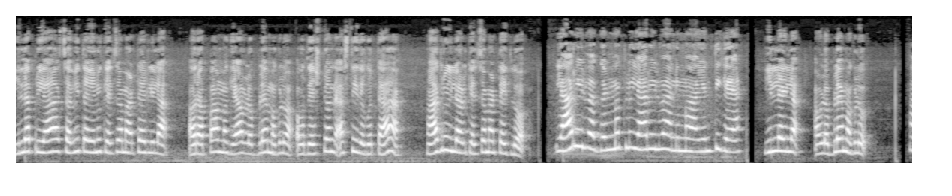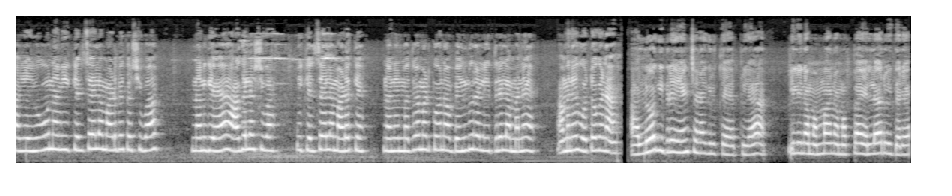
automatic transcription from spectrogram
ಇಲ್ಲ ಪ್ರಿಯಾ ಸವಿತಾ ಏನು ಕೆಲಸ ಮಾಡ್ತಾ ಇರ್ಲಿಲ್ಲ. ಅವ್ರ ಅಪ್ಪ ಅಮ್ಮಗೆ ಅವಳೊಬ್ಳೆ ಮಗಳು ಅವ್ರದ್ದು ಎಷ್ಟೊಂದು ಆಸ್ತಿ ಇದೆ ಗೊತ್ತಾ? ಆದ್ರೂ ಇಲ್ಲ ಅವಳು ಕೆಲಸ ಮಾಡ್ತಾ ಇದ್ಲು. ಯಾರು ಇಲ್ವಾ ಗಂಡ್ಮಕ್ಳು ಯಾರು ಇಲ್ವಾ ನಿಮ್ಮ ಎಂತಿಗೆ ಇಲ್ಲ ಇಲ್ಲ. ಅವಳೊಬ್ಳೆ ಮಗಳು. ಅಯ್ಯಯ್ಯೋ ನಾನು ಈ ಕೆಲಸ ಎಲ್ಲ ಮಾಡಬೇಕಾ ಶಿವ? ನನಗೆ ಆಗಲ್ಲ ಶಿವ ಈ ಕೆಲಸ ಎಲ್ಲ ಮಾಡೋಕ್ಕೆ. ನಾನು ಮದುವೆ ಮಾಡ್ಕೊಂಡು ನಾವು ಬೆಂಗಳೂರಲ್ಲಿ ಇದ್ರಲ್ಲ ಮನೆ ಆ ಮನೆಗೆ ಹೊಟ್ಟೋಗೋಣ ಅಲ್ಲೋಗಿದ್ರೆ ಏನು ಚೆನ್ನಾಗಿರುತ್ತೆ ಪ್ರಿಯಾ? ಇಲ್ಲಿ ನಮ್ಮಮ್ಮ ನಮ್ಮಪ್ಪ ಎಲ್ಲರೂ ಇದ್ದಾರೆ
